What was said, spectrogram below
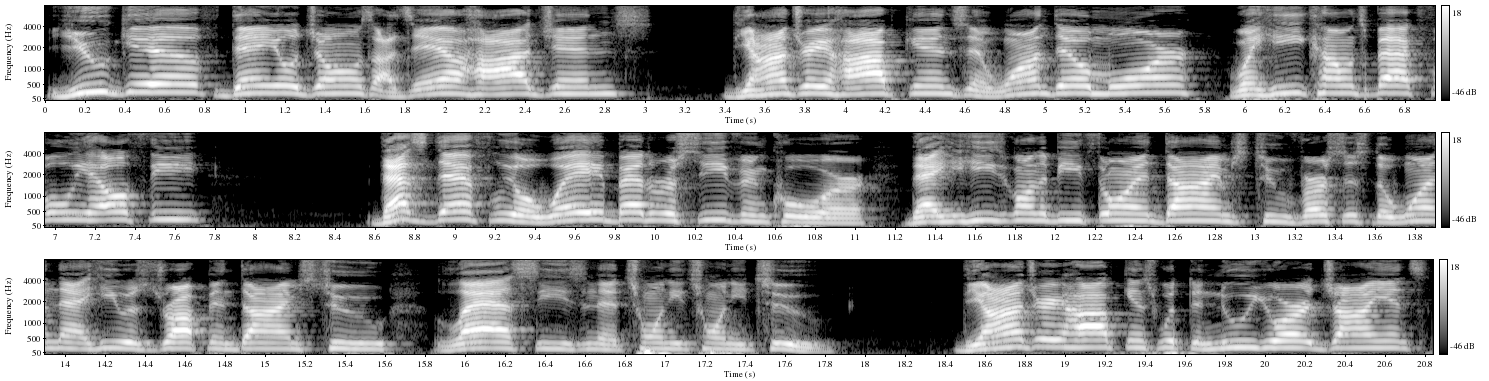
You give Daniel Jones, Isaiah Hodgins, DeAndre Hopkins and Wan'Dale Moore, when he comes back fully healthy, that's definitely a way better receiving corps that he's going to be throwing dimes to versus the one that he was dropping dimes to last season in 2022. DeAndre Hopkins with the New York Giants,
